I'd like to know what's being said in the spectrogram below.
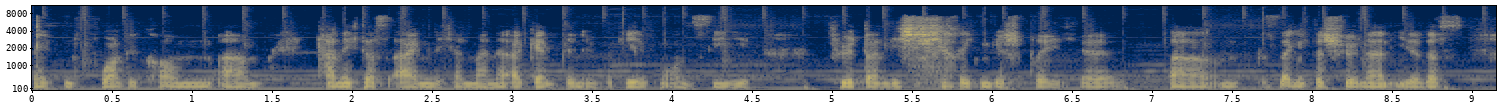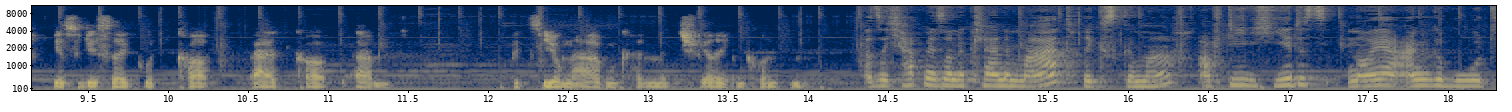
selten vorgekommen, ähm, kann ich das eigentlich an meine Agentin übergeben und sie führt dann die schwierigen Gespräche. Äh, und das ist eigentlich das Schöne an ihr, dass wir so diese Good Cop, Bad Cop ähm, Beziehung haben können mit schwierigen Kunden. Also ich habe mir so eine kleine Matrix gemacht, auf die ich jedes neue Angebot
